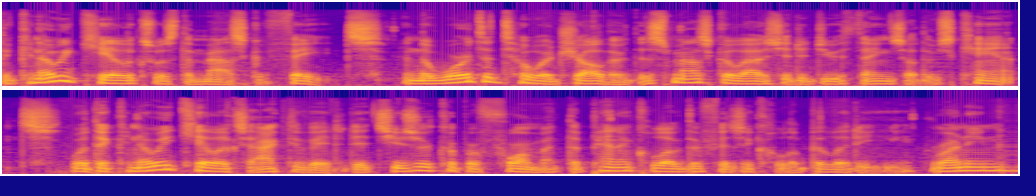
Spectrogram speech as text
The Kanohi Calix was the Mask of Fate. In the words of Toa Jaller, this mask allows you to do things others can't. With the Kanohi Calix activated, its user could perform at the pinnacle of their physical ability, running,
